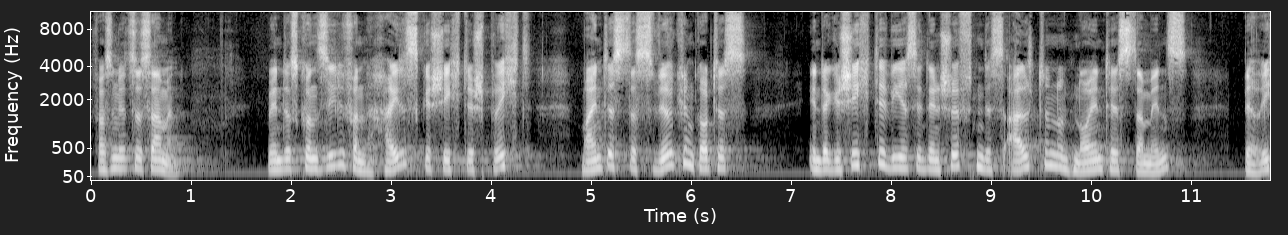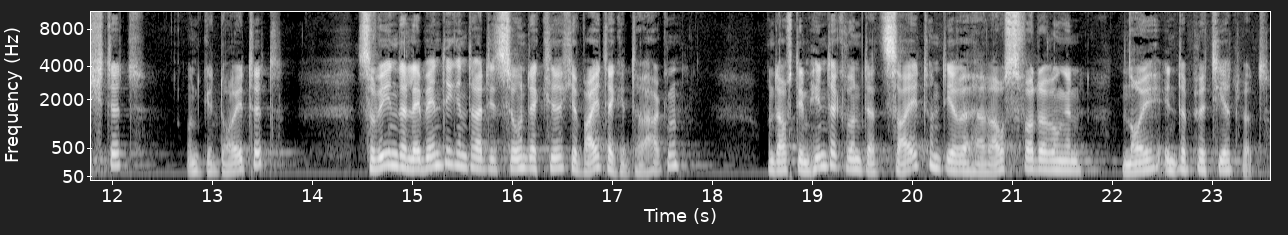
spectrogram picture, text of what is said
Fassen wir zusammen. Wenn das Konzil von Heilsgeschichte spricht, meint es das Wirken Gottes in der Geschichte, wie es in den Schriften des Alten und Neuen Testaments berichtet und gedeutet, sowie in der lebendigen Tradition der Kirche weitergetragen und auf dem Hintergrund der Zeit und ihrer Herausforderungen neu interpretiert wird.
